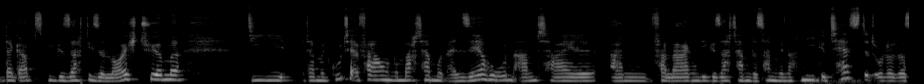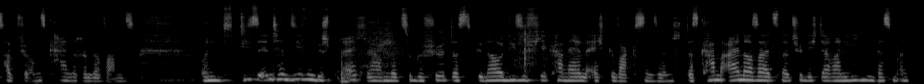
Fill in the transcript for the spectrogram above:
da gab es, wie gesagt, diese Leuchttürme, die damit gute Erfahrungen gemacht haben und einen sehr hohen Anteil an Verlagen, die gesagt haben, das haben wir noch nie getestet oder das hat für uns keine Relevanz. Und diese intensiven Gespräche haben dazu geführt, dass genau diese vier Kanäle echt gewachsen sind. Das kann einerseits natürlich daran liegen, dass man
